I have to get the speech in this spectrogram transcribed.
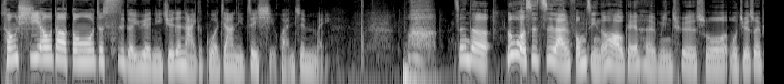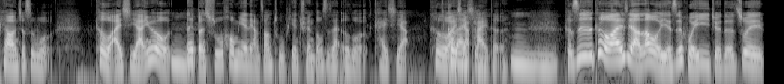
从西欧到东欧这四个月，你觉得哪一个国家你最喜欢、最美？哇！真的，如果是自然风景的话，我可以很明确说，我觉得最漂亮就是我克罗埃西亚，因为我那本书后面两张图片全都是在俄罗开西亚、克罗埃西亚拍的，嗯嗯。可是克罗埃西亚让我也是回忆觉得最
